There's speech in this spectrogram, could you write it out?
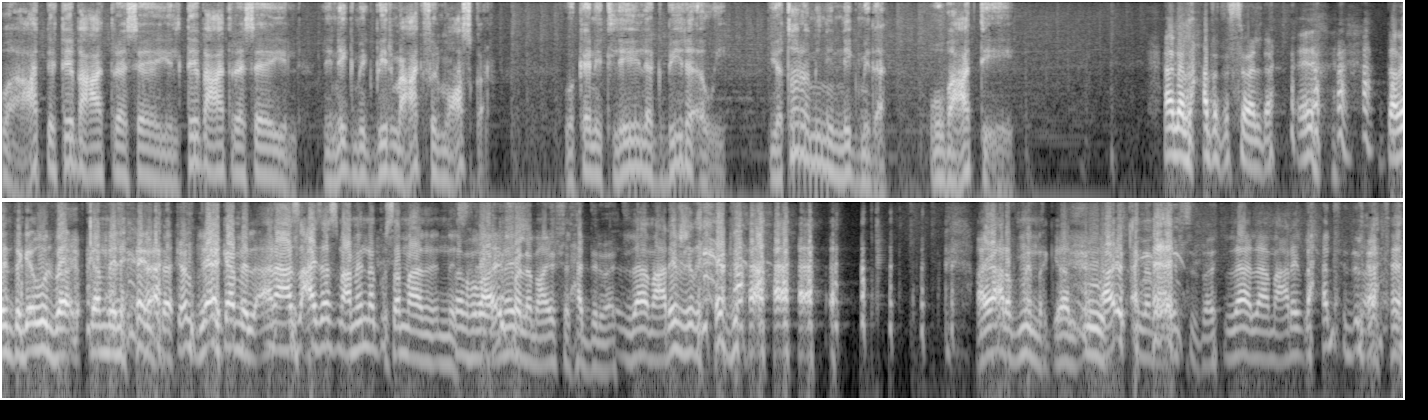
وقعدت تبعت رسايل تبعت رسايل. لنجم كبير معاك في المعسكر. وكانت ليلة كبيرة قوي. يا ترى مين النجم ده؟ وبعت إيه؟ أنا اللي حاطط السؤال ده. طب أنت جاي قول بقى. كمل. أنت. لا كمل. أنا عايز عايز أسمع منك وسمع الناس. طب هو عارف. ولا ما عارفش لحد دلوقتي؟ لا ما دلوقتي. هيعرف منك. يلا قول. عارف ولا ما عارفش طيب. لا لا ما عرفش لحد دلوقتي.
